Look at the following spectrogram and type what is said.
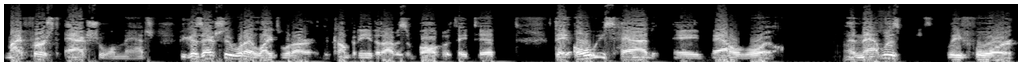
my first actual match because actually, what I liked, what our the company that I was involved with, they did, they always had a battle royal, and that was basically for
